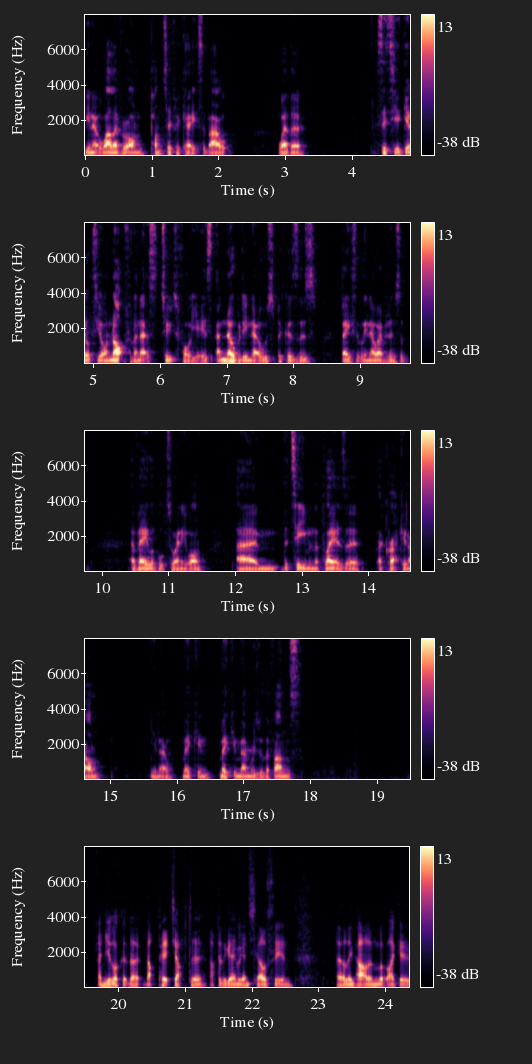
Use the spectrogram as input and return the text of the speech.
you know, while everyone pontificates about whether City are guilty or not for the next two to four years, and nobody knows because there's basically no evidence available to anyone. Um, the team and the players are, are cracking on, you know, making making memories with the fans. And you look at that that pitch after after the game against Chelsea, and Erling Haaland looked like a,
